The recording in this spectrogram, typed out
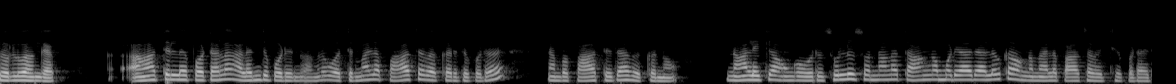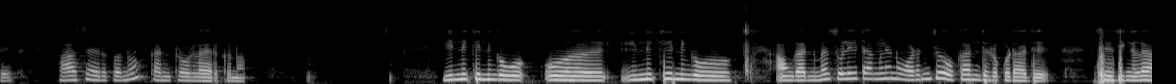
சொல்லுவாங்க. ஆற்றுல போட்டாலும் அளந்து போடுன்னுவாங்க ஒருத்தர் மேலே பாசம் வைக்கிறது கூட நம்ம பார்த்து தான் வைக்கணும். நாளைக்கு அவங்க ஒரு சொல்லு சொன்னாலும் தாங்க முடியாத அளவுக்கு அவங்க மேலே பாசம் வச்சக்கூடாது பாசம் இருக்கணும் கண்ட்ரோலாக இருக்கணும். இன்றைக்கி நீங்கள் இன்றைக்கி நீங்கள் அவங்க அந்த மாதிரி சொல்லிட்டாங்களேன்னு உடஞ்சி உட்காந்துடக்கூடாது சரிங்களா?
